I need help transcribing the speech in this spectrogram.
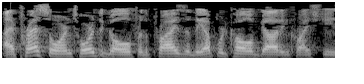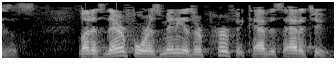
I press on toward the goal for the prize of the upward call of God in Christ Jesus. Let us therefore, as many as are perfect, have this attitude.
